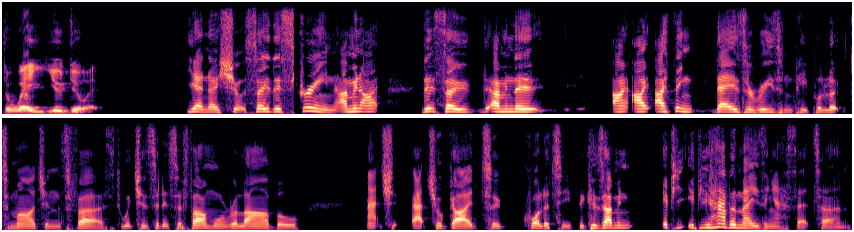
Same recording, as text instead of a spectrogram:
the way you do it. Yeah, no, sure. So the screen, I mean, I, the, so I mean, the, I, I, I think there is a reason people look to margins first, which is that it's a far more reliable actual, actual guide to quality. Because I mean, if you if you have amazing asset turn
